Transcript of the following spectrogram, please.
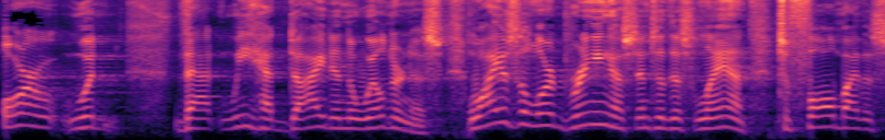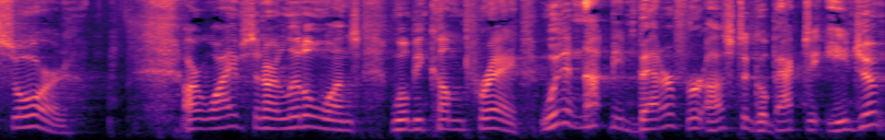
Or would that we had died in the wilderness? Why is the Lord bringing us into this land to fall by the sword? Our wives and our little ones will become prey. Would it not be better for us to go back to Egypt?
